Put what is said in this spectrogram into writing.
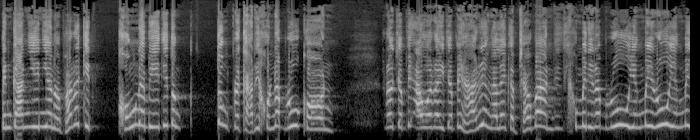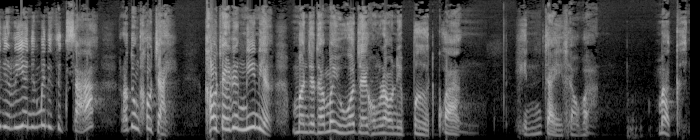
เป็นการยืนยันว่าภารกิจ ของนบีที่ต้องต้องประกาศให้คนรับรู้ก่อน เราจะไปเอาอะไรจะไปหาเรื่องอะไรกับชาวบ้านที่เขาไม่ได้รับรู้ยังไม่รู้ยังไม่ได้เรียนยังไม่ได้ศึกษา เราต้องเข้าใจ เข้าใจเรื่องนี้เนี่ย มันจะทำให้หัวใจของเราเนี่ยเปิดกว้าง เห็นใจชาวบ้าน มากขึ้น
